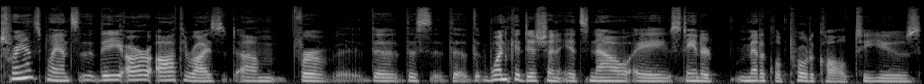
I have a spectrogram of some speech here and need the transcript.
transplants they are authorized um, for the this the, the, one condition. It's now a standard medical protocol to use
